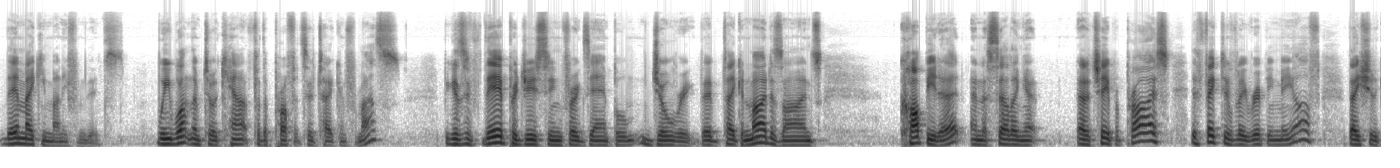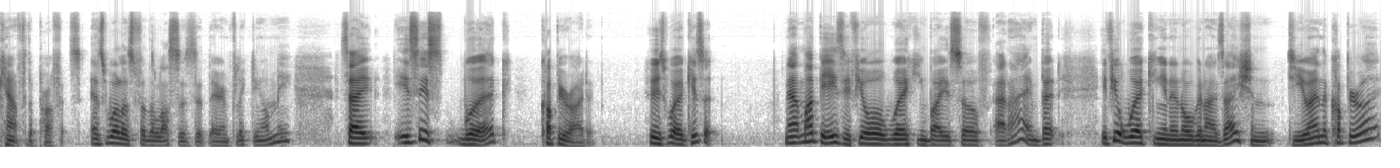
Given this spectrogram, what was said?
they're making money from this. We want them to account for the profits they've taken from us. Because if they're producing, for example, jewelry, they've taken my designs, copied it, and are selling it at a cheaper price, effectively ripping me off, they should account for the profits as well as for the losses that they're inflicting on me. So, is this work copyrighted? Whose work is it? Now, it might be easy if you're working by yourself at home, but if you're working in an organisation, do you own the copyright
